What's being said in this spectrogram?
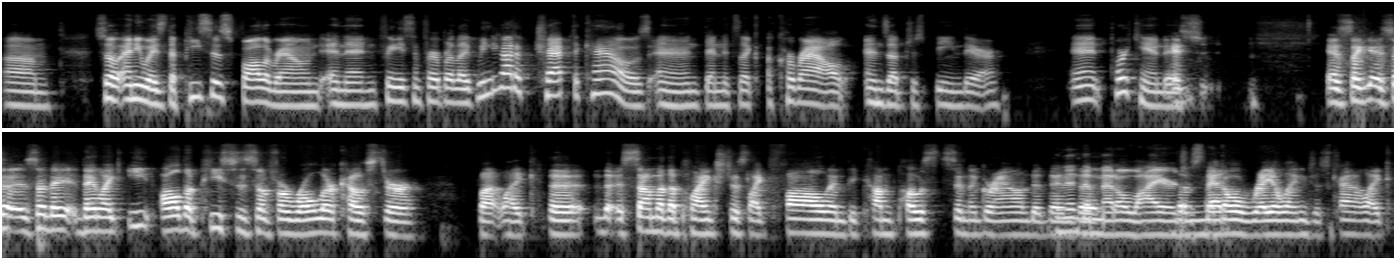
Um, so, anyways, the pieces fall around, and then Phineas and Ferb are like, "We gotta trap the cows," and then it's like a corral ends up just being there, and poor Candace. It's like so, so they they like eat all the pieces of a roller coaster, but like the, the some of the planks just like fall and become posts in the ground, and then, and then the, the, metal wire the just like, metal railing just kind of like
